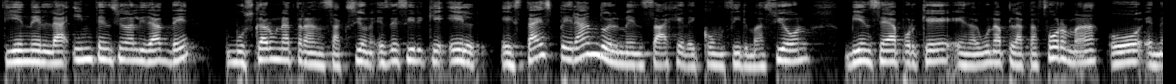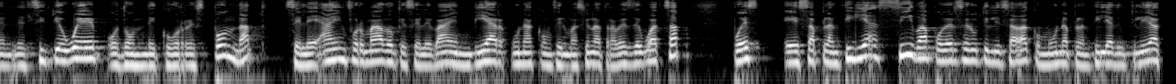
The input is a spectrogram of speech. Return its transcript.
tiene la intencionalidad de buscar una transacción, es decir, que él está esperando el mensaje de confirmación, bien sea porque en alguna plataforma o en el sitio web o donde corresponda, se le ha informado que se le va a enviar una confirmación a través de WhatsApp, pues esa plantilla sí va a poder ser utilizada como una plantilla de utilidad.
